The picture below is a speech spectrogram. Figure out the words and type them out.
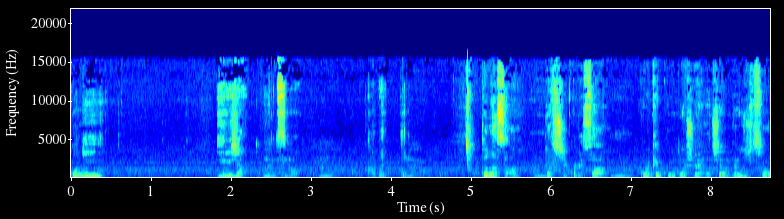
ここにいるじゃんいうん。つも。うん。壁って、たださうん私これさうこれ結構面白い話なんだよ実は。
